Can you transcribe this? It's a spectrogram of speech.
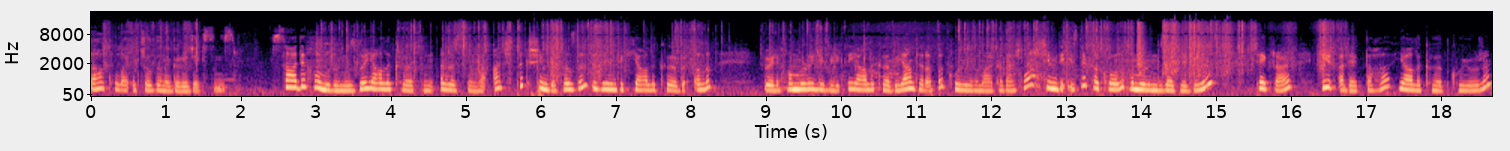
Daha kolay açıldığını göreceksiniz. Sade hamurumuzu yağlı kağıdın arasında açtık. Şimdi hazır. Üzerindeki yağlı kağıdı alıp böyle hamuru ile birlikte yağlı kağıdı yan tarafa koyuyorum arkadaşlar. Şimdi ise kakaolu hamurumuzu açacağız. Tekrar bir adet daha yağlı kağıt koyuyorum.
